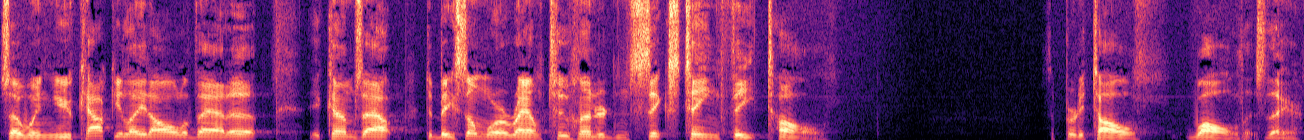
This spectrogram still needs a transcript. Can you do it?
So when you calculate all of that up, it comes out to be somewhere around 216 feet tall. It's a pretty tall wall that's there.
